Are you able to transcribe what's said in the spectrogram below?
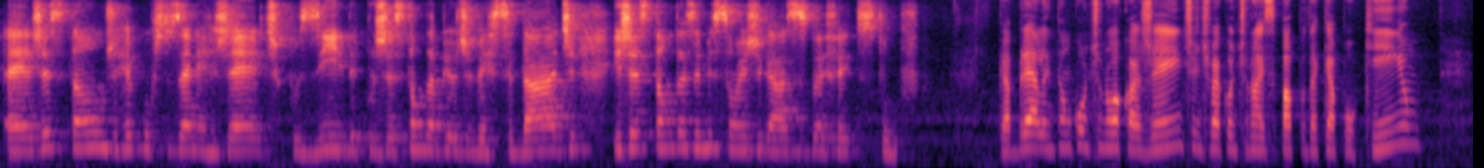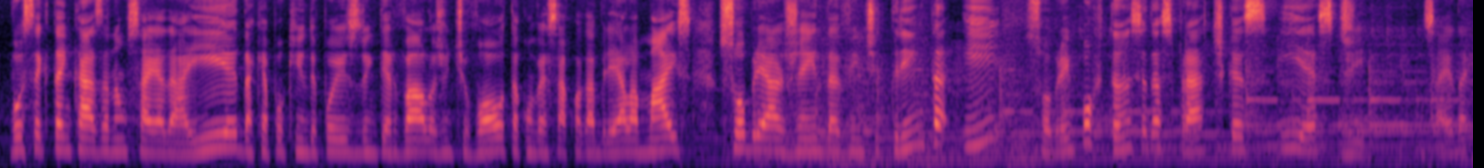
é, gestão de recursos energéticos, hídricos, gestão da biodiversidade e gestão das emissões de gases do efeito estufa. Gabriela, então continua com a gente, a gente vai continuar esse papo daqui a pouquinho. Você que está em casa, não saia daí. Daqui a pouquinho, depois do intervalo, a gente volta a conversar com a Gabriela mais sobre a Agenda 2030 e sobre a importância das práticas ESG. Não saia daí.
